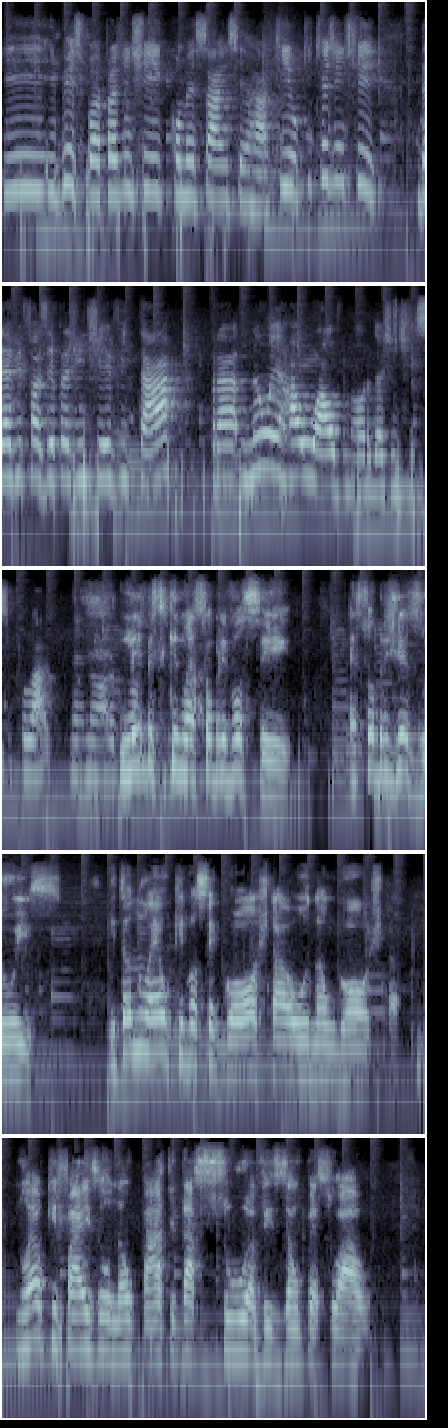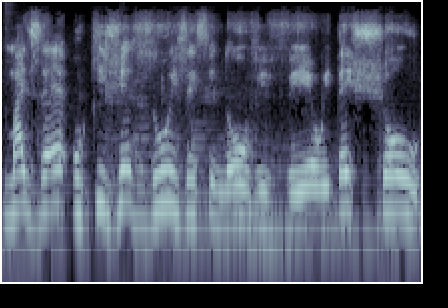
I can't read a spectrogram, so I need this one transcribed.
E, e Bispo, para a gente começar a encerrar aqui, o que, que a gente deve fazer para a gente evitar, para não errar o alvo na hora da gente discipular? Né, Lembre-se que não é sobre você, é sobre Jesus. Então não é o que você gosta ou não gosta, não é o que faz ou não parte da sua visão pessoal mas é o que Jesus ensinou, viveu e deixou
